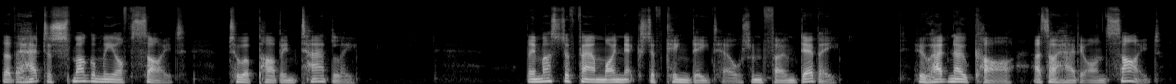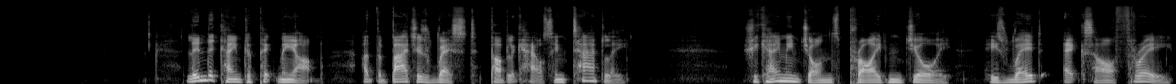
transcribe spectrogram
that they had to smuggle me off site to a pub in Tadley. They must have found my next of kin details and phoned Debbie, who had no car as I had it on site. Linda came to pick me up at the Badger's Rest public house in Tadley. She came in John's pride and joy, his red XR3.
